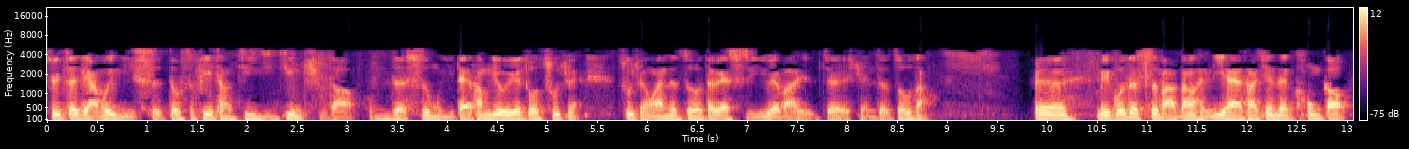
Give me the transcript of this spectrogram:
所以这两位女士都是非常积极进取的，我们的拭目以待。他们六月多初选，初选完了之后，大概十一月吧，再选择州长。呃，美国的司法当然很厉害，他现在控告，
